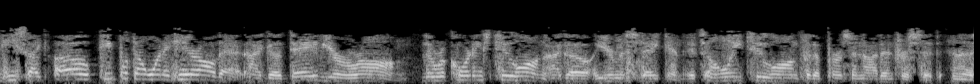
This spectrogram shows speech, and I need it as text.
He's like, oh, people don't want to hear all that. I go, Dave, you're wrong. The recording's too long. I go, you're mistaken. It's only too long for the person not interested in a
